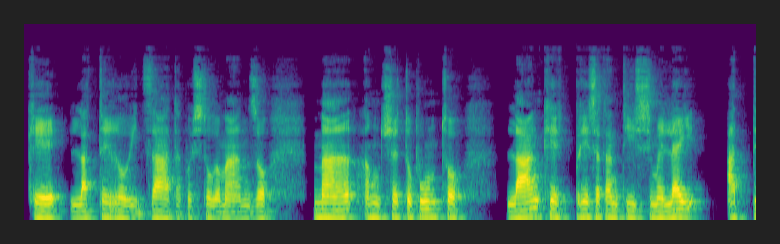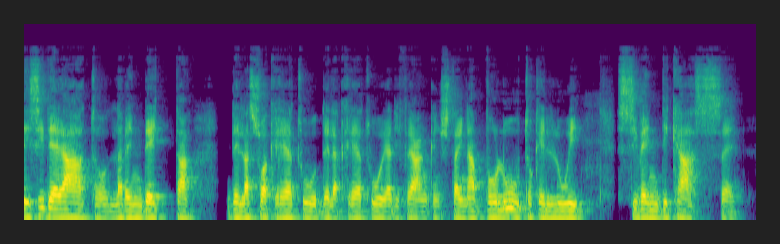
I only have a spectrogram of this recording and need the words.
che l'ha terrorizzata questo romanzo, ma a un certo punto l'ha anche presa tantissimo e lei ha desiderato la vendetta della sua creatura, della creatura di Frankenstein, ha voluto che lui si vendicasse.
